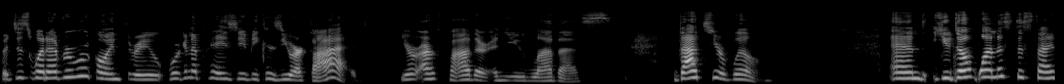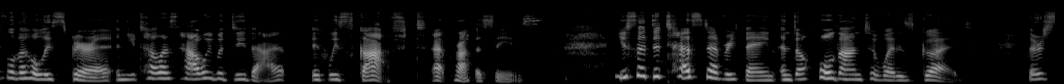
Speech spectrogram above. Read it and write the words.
but just whatever we're going through, we're going to praise you because you are God. You're our Father and you love us. That's your will. And you don't want us to stifle the Holy Spirit, and you tell us how we would do that if we scoffed at prophecies. You said to test everything and to hold on to what is good. There's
